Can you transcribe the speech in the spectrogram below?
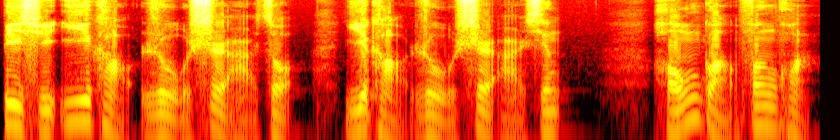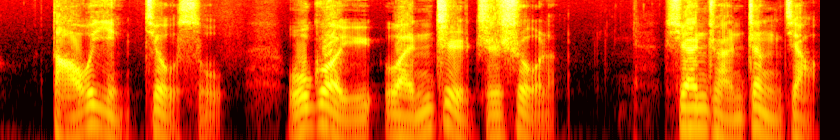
必须依靠儒士而作，依靠儒士而兴，弘广风化，导引旧俗，无过于文治之术了。宣传政教，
